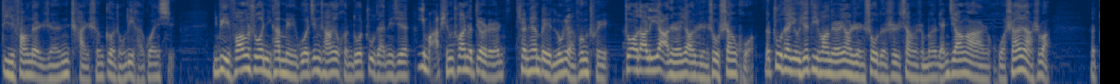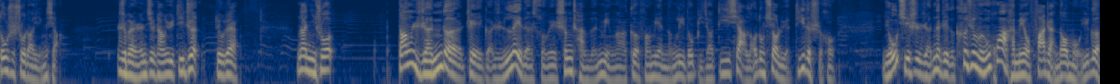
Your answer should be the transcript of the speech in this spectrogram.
地方的人产生各种利害关系。你比方说，你看美国经常有很多住在那些一马平川的地儿的人，天天被龙卷风吹；住澳大利亚的人要忍受山火，那住在有些地方的人要忍受的是像什么岩浆啊、火山啊，是吧？那都是受到影响。日本人经常遇地震，对不对？那你说，当人的这个人类的所谓生产文明啊，各方面能力都比较低下，劳动效率也低的时候。尤其是人的这个科学文化还没有发展到某一个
